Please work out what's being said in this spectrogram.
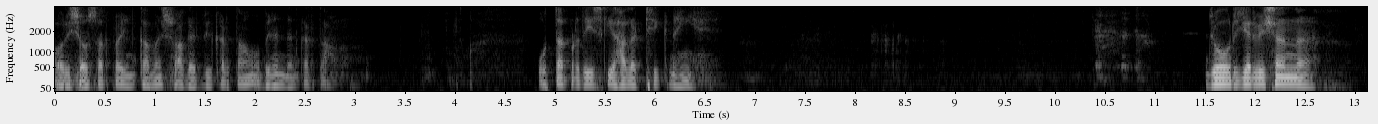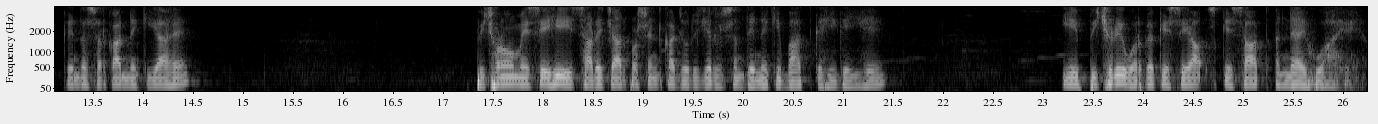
और इस अवसर पर इनका मैं स्वागत भी करता हूँ, अभिनंदन करता हूँ। उत्तर प्रदेश की हालत ठीक नहीं है। जो रिजर्वेशन केंद्र सरकार ने किया है, पिछड़ों में से ही साढ़े चार परसेंट का जो रिजर्वेशन देने की बात कही गई है ये पिछड़े वर्ग के के साथ अन्याय हुआ है।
